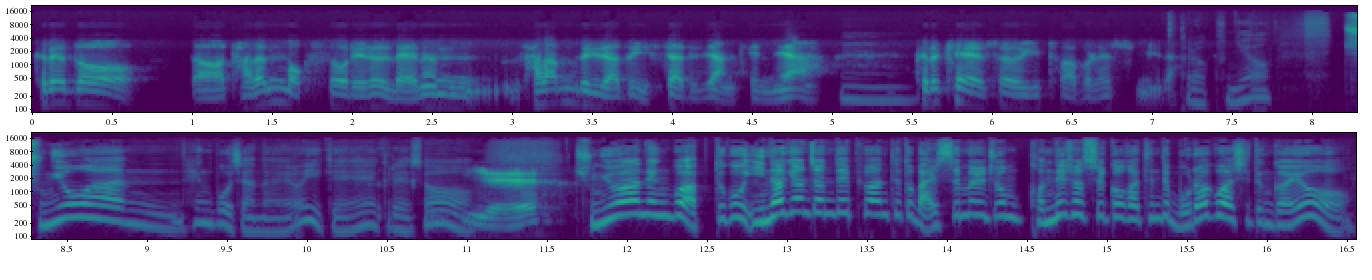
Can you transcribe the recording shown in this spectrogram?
그래도 어, 다른 목소리를 내는 사람들이라도 있어야 되지 않겠냐. 음, 그렇게 해서 의기투합을 했습니다. 그렇군요. 중요한 행보잖아요, 이게. 그래서 예. 중요한 행보 앞두고 이낙연 전 대표한테도 말씀을 좀 건네셨을 것 같은데 뭐라고 하시던가요?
